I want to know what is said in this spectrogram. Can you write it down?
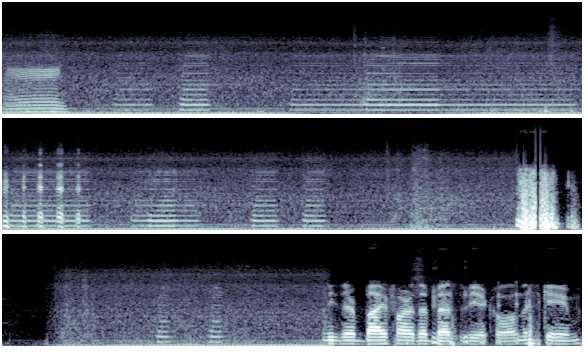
Turn. These are by far the best vehicle in this game.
